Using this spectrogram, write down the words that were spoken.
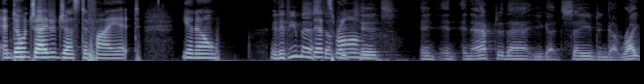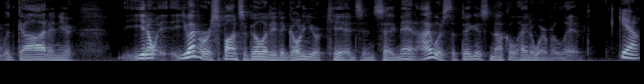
And don't try to justify it. You know, And if you messed up wrong. your kids, and, and, and after that you got saved and got right with God, and you're, you know, you have a responsibility to go to your kids and say, "Man, I was the biggest knucklehead who ever lived." yeah.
